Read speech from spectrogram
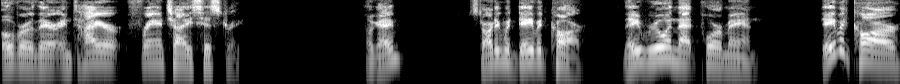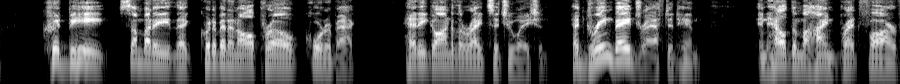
over their entire franchise history. Okay. Starting with David Carr. They ruined that poor man. David Carr could be somebody that could have been an all pro quarterback had he gone to the right situation. Had Green Bay drafted him and held him behind Brett Favre,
